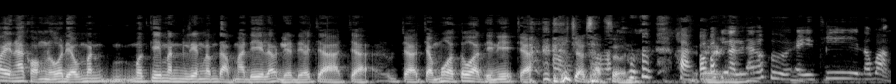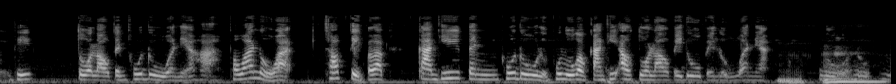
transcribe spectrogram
อยๆนะของหนูเดี๋ยวมันเมื่อกี้มันเรียงลำดับมาดีแล้วเดี๋ยวเดี๋ยวจะจะจะจะมั่วตัวทีนี้จะจะสับสนค่ะก็เออคืออันแรกก็คือไอ้ที่ระหว่างที่ตัวเราเป็นผู้ดูอันเนี้ยค่ะ เพราะว่าหนูอะชอบติดว่าแบบการที่เป็นผู้ดูหรือผู้รู้กับการที่เอาตัวเราไปดูไปรู้อันเนี้ยหนูหนูหนู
